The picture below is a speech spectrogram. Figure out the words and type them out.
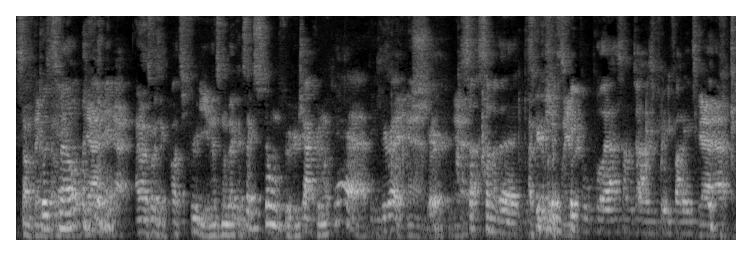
Something. Good something. smell? Yeah, yeah. I know it's always like, oh, it's fruity, and this one's like, it's like stone fruit or jackfruit. I'm like, yeah, I think you're right. Yeah, Sure. Yeah. so, some of the I the descriptions people pull out sometimes are pretty funny too. Yeah.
